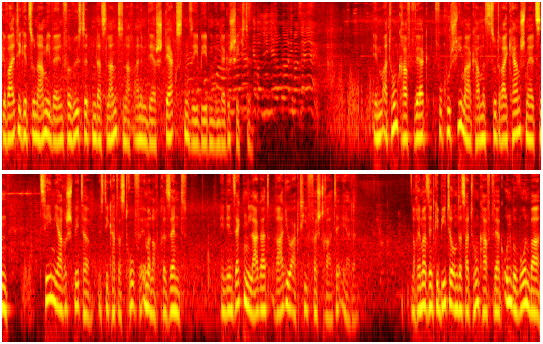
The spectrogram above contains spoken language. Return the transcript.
Gewaltige Tsunamiwellen verwüsteten das Land nach einem der stärksten Seebeben in der Geschichte. Im Atomkraftwerk Fukushima kam es zu drei Kernschmelzen. Zehn Jahre später ist die Katastrophe immer noch präsent. In den Säcken lagert radioaktiv verstrahlte Erde. Noch immer sind Gebiete um das Atomkraftwerk unbewohnbar.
